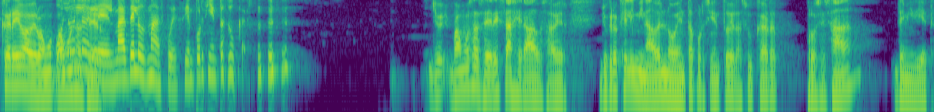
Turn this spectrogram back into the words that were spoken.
creo, a ver, vamos, vamos a hacer. el, el más de los más, pues, 100% azúcar. yo- vamos a ser exagerados. A ver, yo creo que he eliminado el 90% del azúcar procesada de mi dieta.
